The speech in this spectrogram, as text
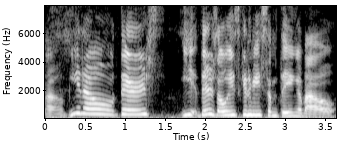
um, you know, there's there's always going to be something about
